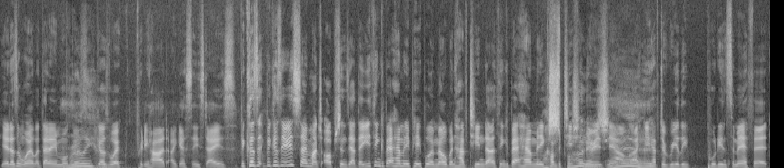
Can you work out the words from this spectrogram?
Yeah, it doesn't work like that anymore. Really? Girls, girls work pretty hard, I guess, these days because because there is so much options out there. You think about how many people in Melbourne have Tinder. Think about how many I competition there is suppose, now. Like you have to really put in some effort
